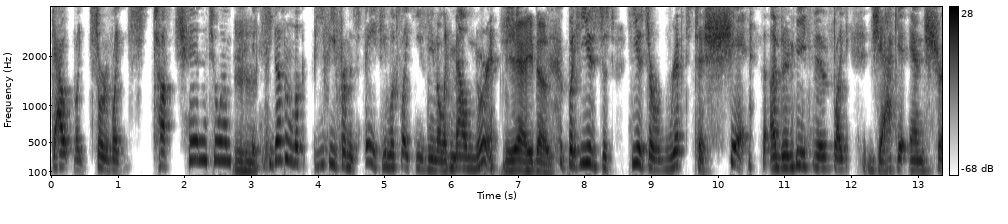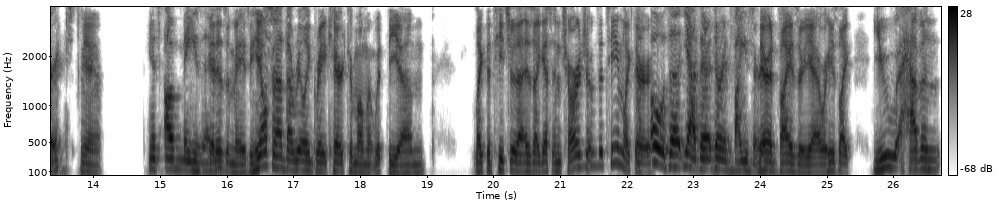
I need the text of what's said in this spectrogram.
gout, like sort of like tough chin to him. Mhm. It, he doesn't look beefy from his face. He looks like he's you know like malnourished. Yeah, he does. But he is just he is just ripped to shit underneath his like jacket and shirt. Yeah. It's amazing. It is amazing. He also had that really great character moment with the, um, like the teacher that is, I guess, in charge of the team, like their, Oh, the yeah, their their advisor. their advisor, yeah, where he's like, you haven't,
